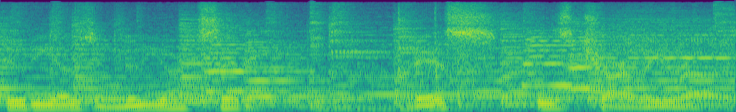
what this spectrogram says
studios in New York City. This is Charlie Rose.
